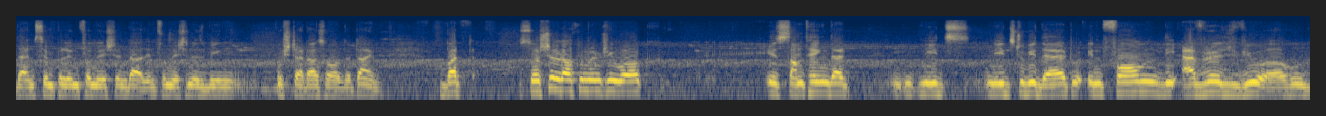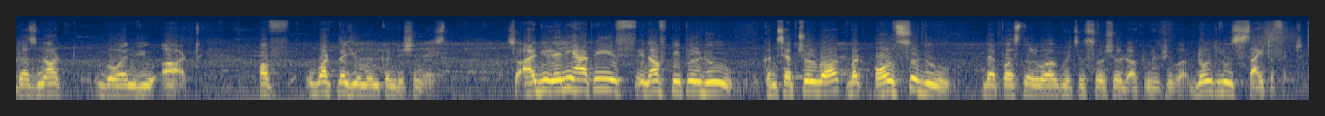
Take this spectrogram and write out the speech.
than simple information does. Information is being pushed at us all the time. But social documentary work is something that needs needs to be there to inform the average viewer who does not go and view art of what the human condition is. So I'd be really happy if enough people do conceptual work but also do their personal work which is social documentary work. Don't lose sight of it.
